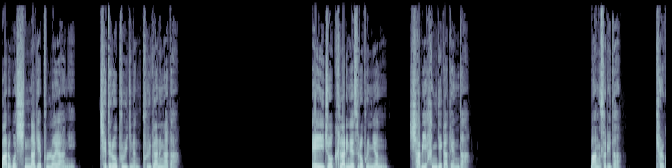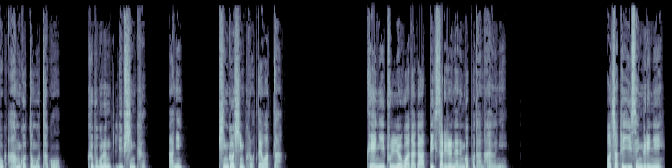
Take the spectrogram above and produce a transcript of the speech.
빠르고 신나게 불러야 하니 제대로 불기는 불가능하다. A조 클라리넷으로 불면 샵이 한 개가 된다. 망설이다. 결국 아무것도 못하고 그 부분은 립싱크, 아니, 핑거싱크로 때웠다. 괜히 불려고 하다가 삑사리를 내는 것보다 나으니. 어차피 이 생글이니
